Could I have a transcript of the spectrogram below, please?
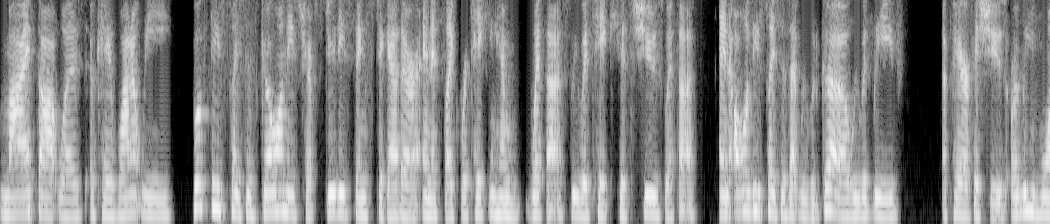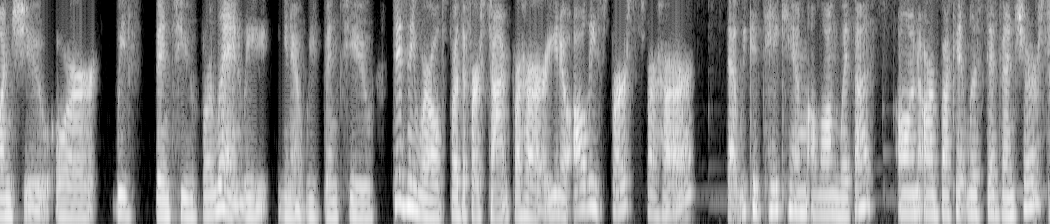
My thought was, okay, why don't we book these places, go on these trips, do these things together. And it's like we're taking him with us. We would take his shoes with us. And all of these places that we would go, we would leave a pair of his shoes or leave one shoe. Or we've been to Berlin. We, you know, we've been to Disney World for the first time for her. You know, all these firsts for her that we could take him along with us on our bucket list adventures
